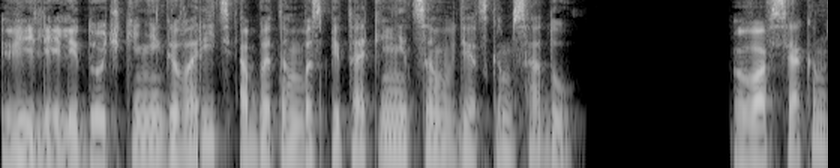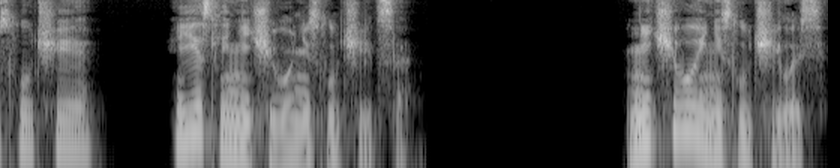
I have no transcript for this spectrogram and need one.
Велели дочке не говорить об этом воспитательницам в детском саду. Во всяком случае, если ничего не случится. Ничего и не случилось.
